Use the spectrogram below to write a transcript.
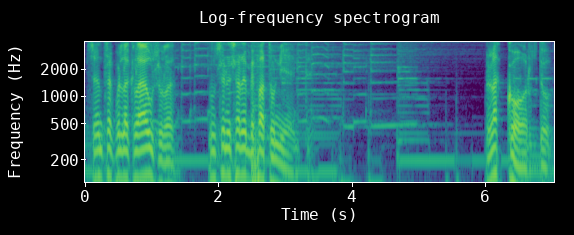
Senza quella clausola non se ne sarebbe fatto niente. L'accordo.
